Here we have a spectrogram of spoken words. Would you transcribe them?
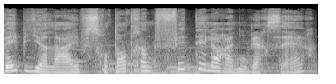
Baby Alive sont en train de fêter leur anniversaire.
